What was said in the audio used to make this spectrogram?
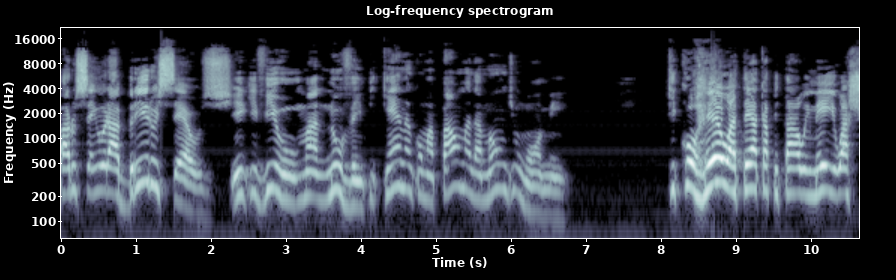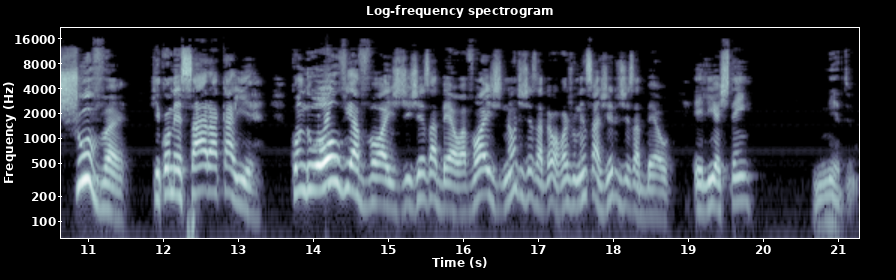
para o Senhor abrir os céus e que viu uma nuvem pequena como a palma da mão de um homem, que correu até a capital em meio à chuva que começara a cair. Quando ouve a voz de Jezabel, a voz não de Jezabel, a voz do mensageiro de Jezabel, Elias tem medo.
